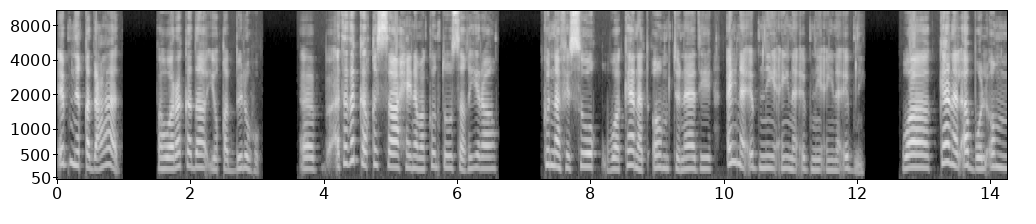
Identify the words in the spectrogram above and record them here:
ابني قد عاد فهو ركض يقبله. أتذكر قصة حينما كنت صغيرة. كنا في السوق وكانت أم تنادي أين ابني؟ أين ابني؟ أين ابني؟ وكان الأب والأم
